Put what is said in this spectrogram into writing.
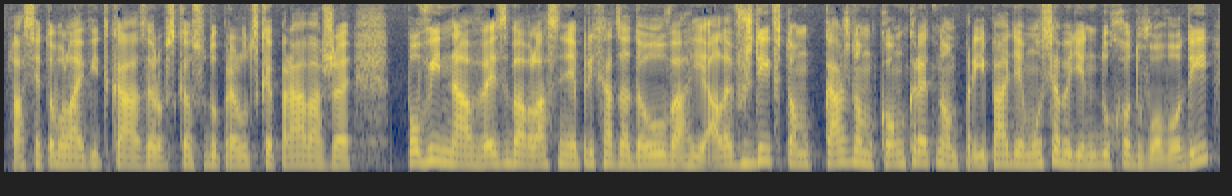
vlastne to bola aj výtka z Európskeho súdu pre ľudské práva, že povinná väzba vlastne neprichádza do úvahy, ale vždy v tom každom konkrétnom prípade musia byť jednoducho dôvody,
